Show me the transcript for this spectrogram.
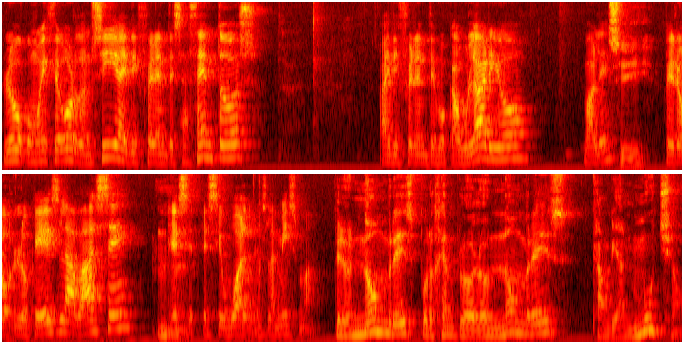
Luego, como dice Gordon, sí, hay diferentes acentos, hay diferente vocabulario, ¿vale? Sí. Pero lo que es la base es, es igual, es la misma. Pero nombres, por ejemplo, los nombres cambian mucho.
